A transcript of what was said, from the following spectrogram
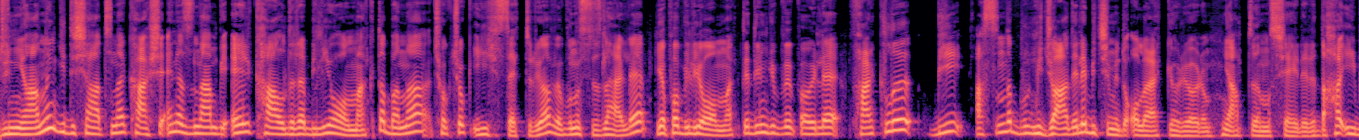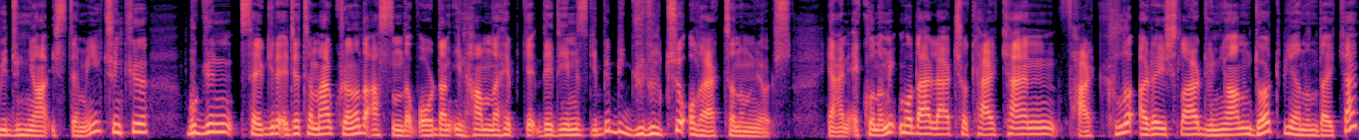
dünyanın gidişatına karşı en azından bir el kaldırabiliyor olmak da bana çok çok iyi hissettiriyor ve bunu sizlerle yapabiliyor olmak. Dediğim gibi böyle farklı bir aslında bu mücadele biçimi de olarak görüyorum yaptığımız şeyleri. Daha iyi bir dünya istemeyi. Çünkü Bugün sevgili Ece Temel Kur'an'ı da aslında oradan ilhamla hep dediğimiz gibi bir gürültü olarak tanımlıyoruz. Yani ekonomik modeller çökerken, farklı arayışlar dünyanın dört bir yanındayken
